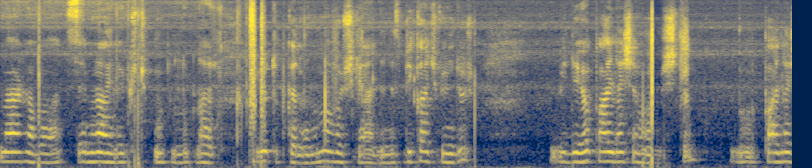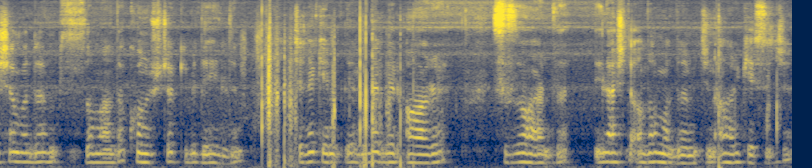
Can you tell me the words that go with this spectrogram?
Merhaba, Semra ile Küçük Mutluluklar YouTube kanalıma hoş geldiniz. Birkaç gündür video paylaşamamıştım. Bu paylaşamadığım zamanda konuşacak gibi değildim. Çene kemiklerimde bir ağrı, sızı vardı. İlaç da alamadığım için ağrı kesici.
